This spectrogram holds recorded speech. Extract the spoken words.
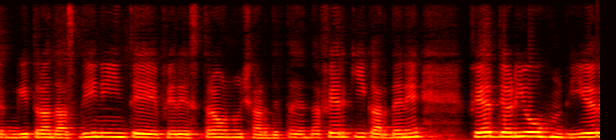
ਚੰਗੀ ਤਰ੍ਹਾਂ ਦੱਸਦੀ ਨਹੀਂ ਤੇ ਫਿਰ ਇਸ ਤਰ੍ਹਾਂ ਉਹਨੂੰ ਛੱਡ ਦਿੱਤਾ ਜਾਂਦਾ। ਫਿਰ ਕੀ ਕਰਦੇ ਨੇ, ਫਿਰ ਜਿਹੜੀ ਉਹ ਹੁੰਦੀ ਹੈ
